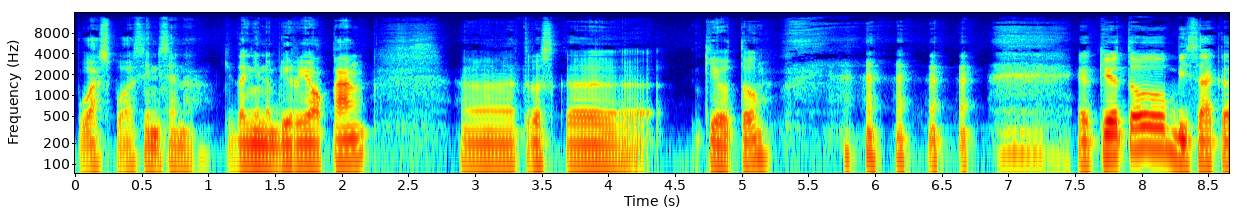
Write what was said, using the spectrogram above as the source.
Puas puasin di sana. Kita nginep di Ryokang uh, terus ke Kyoto ke Kyoto bisa ke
